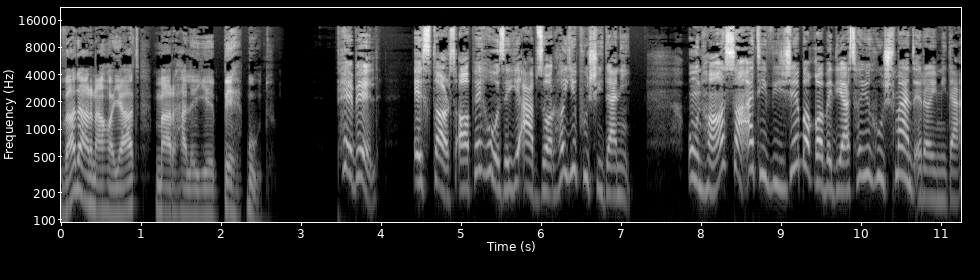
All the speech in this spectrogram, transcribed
و در نهایت مرحله بهبود. پبل استارت آپ حوزه ابزارهای پوشیدنی اونها ساعتی ویژه با قابلیت های هوشمند ارائه میدن.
